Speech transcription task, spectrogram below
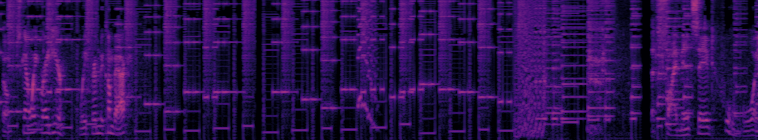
So just gonna wait right here. Wait for him to come back. Saved? Oh boy.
